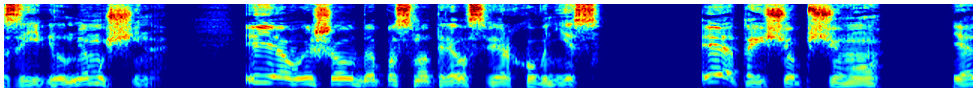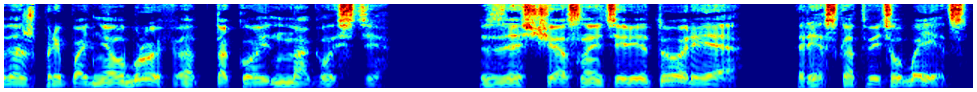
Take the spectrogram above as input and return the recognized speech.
заявил мне мужчина. И я вышел да посмотрел сверху вниз. «Это еще почему?» Я даже приподнял бровь от такой наглости. «Здесь частная территория», — резко ответил боец.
